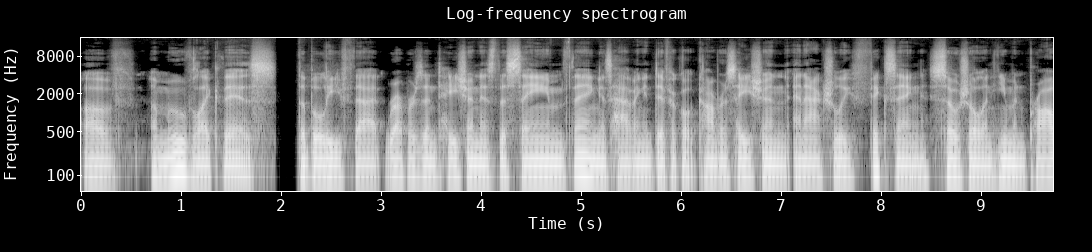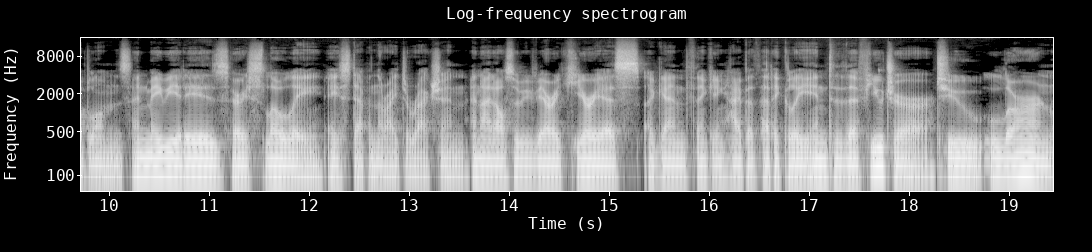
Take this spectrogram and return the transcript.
of a move like this the belief that representation is the same thing as having a difficult conversation and actually fixing social and human problems. And maybe it is very slowly a step in the right direction. And I'd also be very curious, again, thinking hypothetically into the future, to learn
